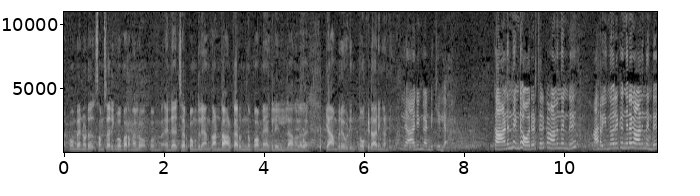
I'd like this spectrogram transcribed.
അപ്പം എന്നോട് സംസാരിക്കുമ്പോൾ പറഞ്ഞല്ലോ അപ്പം എന്റെ ചെറുപ്പം മുതൽ ഞാൻ കണ്ട ആൾക്കാരൊന്നും ഇപ്പം മേഖലയിൽ ഇല്ല എന്നുള്ളത് ക്യാമ്പിൽ എവിടെയും നോക്കിയിട്ട് ആരും കണ്ടില്ല. ആരും കണ്ടിക്കില്ല കാണുന്നുണ്ട് ഓരോരുത്തർ കാണുന്നുണ്ട് അറിയുന്നവരൊക്കെ ഇങ്ങനെ കാണുന്നുണ്ട്.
